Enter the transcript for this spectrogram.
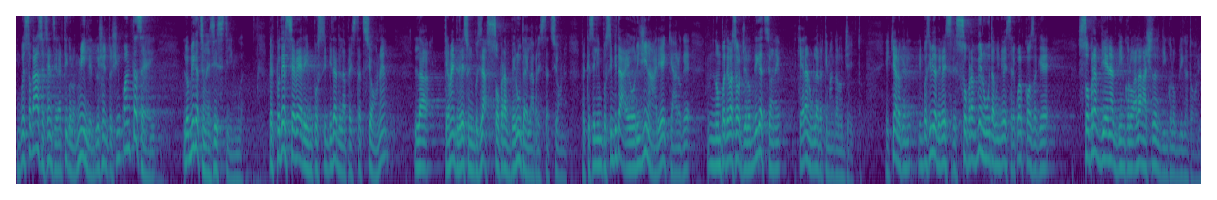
In questo caso, ai sensi dell'articolo 1256, l'obbligazione si estingue. Per potersi avere impossibilità della prestazione, la, chiaramente deve essere un'impossibilità sopravvenuta della prestazione, perché se l'impossibilità è originaria è chiaro che non poteva sorgere l'obbligazione che era nulla perché manca l'oggetto. È chiaro che l'impossibilità deve essere sopravvenuta, quindi deve essere qualcosa che sopravviene al vincolo, alla nascita del vincolo obbligatorio.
